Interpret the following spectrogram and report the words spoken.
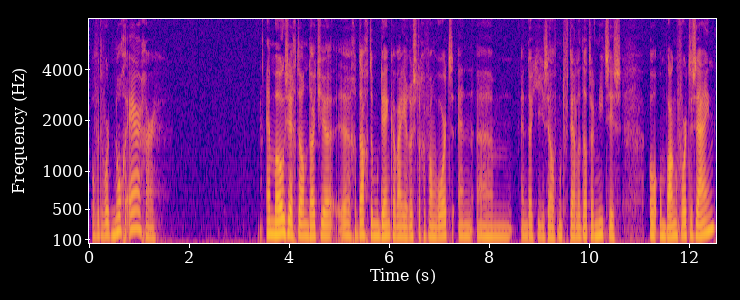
Of het wordt nog erger. En Mo zegt dan dat je uh, gedachten moet denken waar je rustiger van wordt. En, um, en dat je jezelf moet vertellen dat er niets is om bang voor te zijn.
